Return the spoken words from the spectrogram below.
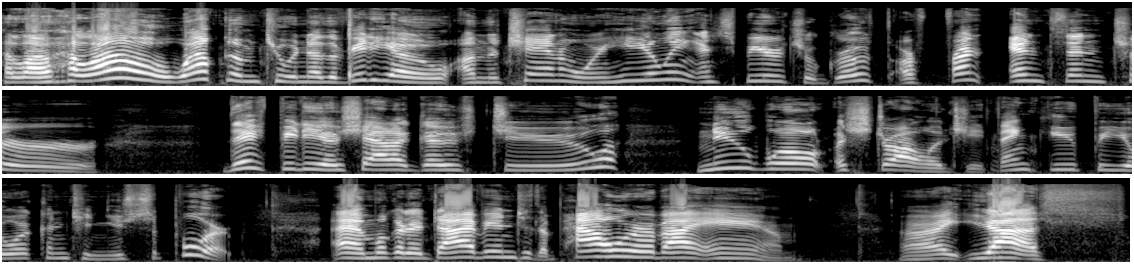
Hello, hello! Welcome to another video on the channel where healing and spiritual growth are front and center. This video shout out goes to New World Astrology. Thank you for your continued support. And we're going to dive into the power of I am. Alright, yes.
